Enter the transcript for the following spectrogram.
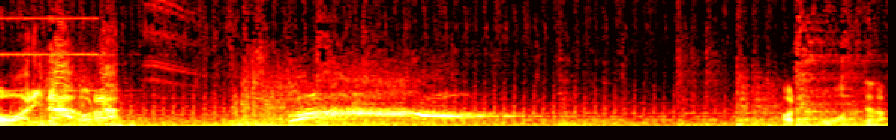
終わりだほら。あれ終わってない。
